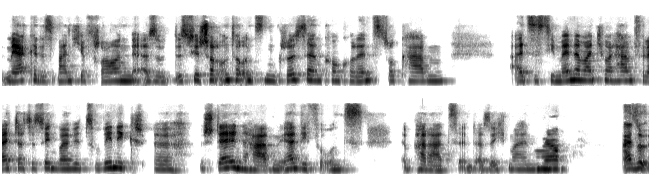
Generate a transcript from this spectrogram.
merke, dass manche Frauen, also dass wir schon unter uns einen größeren Konkurrenzdruck haben, als es die Männer manchmal haben, vielleicht auch deswegen, weil wir zu wenig äh, Stellen haben, ja, die für uns äh, parat sind. Also ich meine. Ja. Also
